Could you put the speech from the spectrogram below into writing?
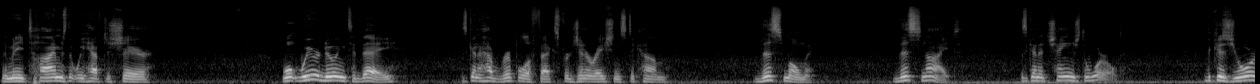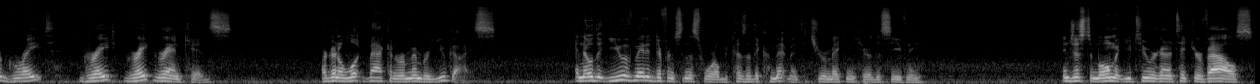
the many times that we have to share. What we are doing today is going to have ripple effects for generations to come. This moment, this night, is going to change the world because your great, great, great grandkids are going to look back and remember you guys and know that you have made a difference in this world because of the commitment that you are making here this evening. In just a moment, you two are going to take your vows.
